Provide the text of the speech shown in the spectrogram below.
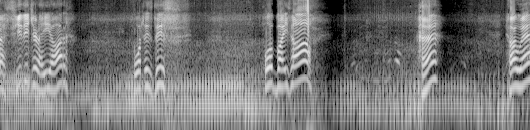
सीधा सीधी चढ़ाई यार। व्हाट इज़ दिस ओ भाई साहब। हैं? क्या हुआ?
